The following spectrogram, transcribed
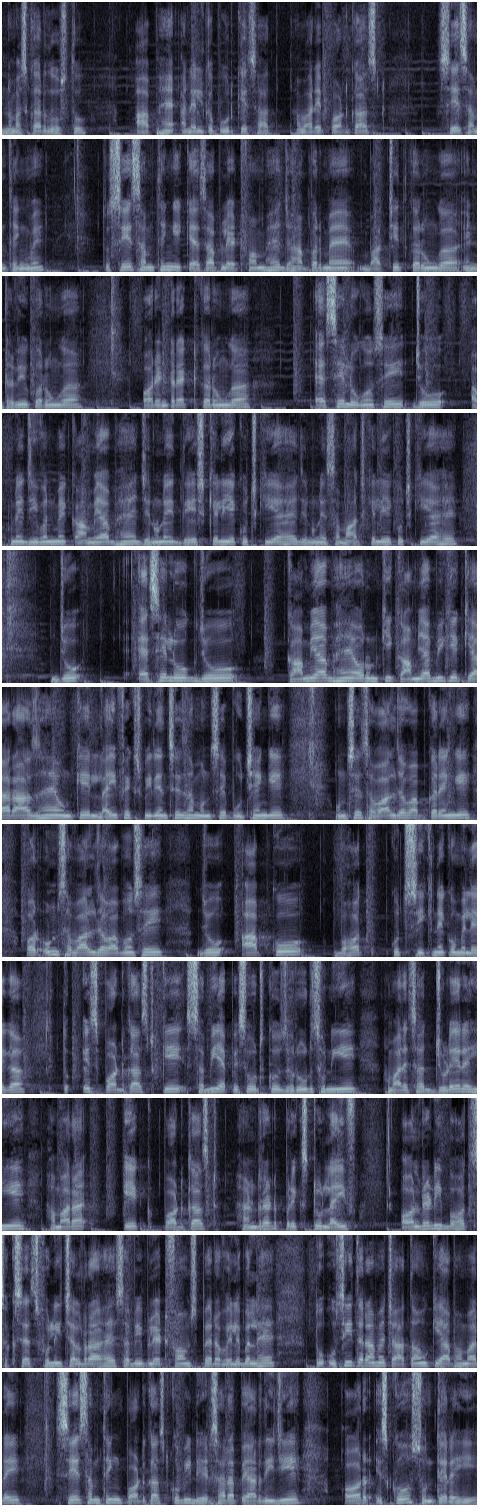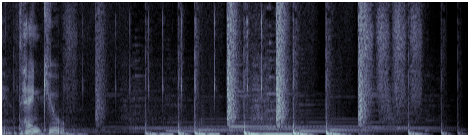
नमस्कार दोस्तों, आप हैं अनिल कपूर के साथ हमारे पॉडकास्ट से समथिंग में। तो से समथिंग एक ऐसा प्लेटफॉर्म है जहाँ पर मैं बातचीत करूँगा इंटरव्यू करूँगा और इंटरेक्ट करूँगा ऐसे लोगों से जो अपने जीवन में कामयाब हैं, जिन्होंने देश के लिए कुछ किया है, जिन्होंने समाज के लिए कुछ किया है, जो ऐसे लोग जो कामयाब हैं और उनकी कामयाबी के क्या राज हैं, उनके लाइफ एक्सपीरियंसेस हम उनसे पूछेंगे, उनसे सवाल जवाब करेंगे और उन सवाल जवाबों से जो आपको बहुत कुछ सीखने को मिलेगा तो इस पॉडकास्ट के सभी एपिसोड्स को ज़रूर सुनिए, हमारे साथ जुड़े रहिए, हमारा एक podcast hundred prix to life already बहुत सक्सेसफुली चल रहा है, सभी प्लेटफॉर्म्स पर अवेलेबल है। तो उसी तरह मैं चाहता हूँ कि आप हमारे से समथिंग पॉडकास्ट को भी ढेर सारा प्यार दीजिए और इसको सुनते रहिए। Thank you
